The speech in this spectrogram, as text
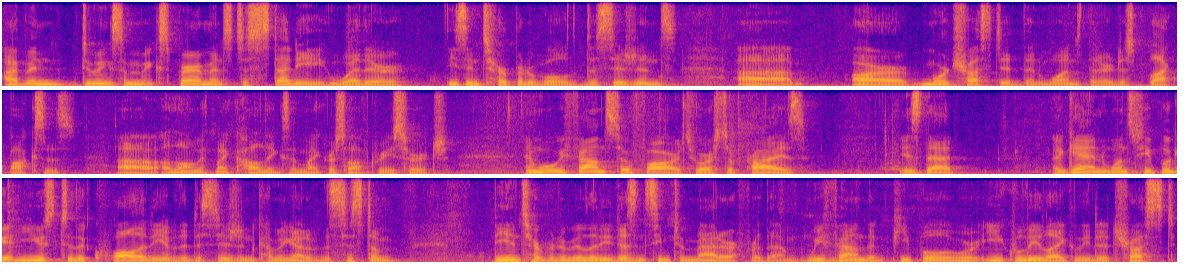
I've been doing some experiments to study whether these interpretable decisions uh, are more trusted than ones that are just black boxes, uh, along with my colleagues at Microsoft Research. And what we found so far, to our surprise, is that, again, once people get used to the quality of the decision coming out of the system, the interpretability doesn't seem to matter for them. We found that people were equally likely to trust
